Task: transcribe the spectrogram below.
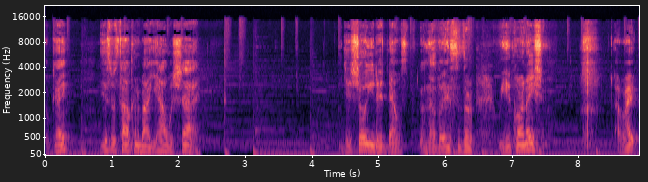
Okay. This was talking about Yahweh Shai. Just show you that that was another instance of reincarnation. All right.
